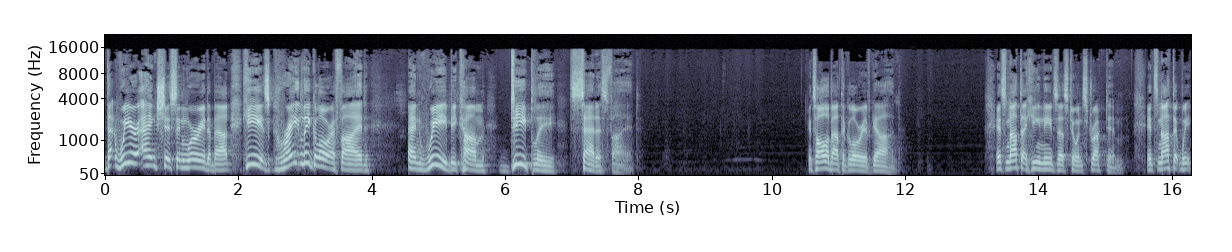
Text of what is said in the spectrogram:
that we're anxious and worried about, He is greatly glorified and we become deeply satisfied. It's all about the glory of God. It's not that he needs us to instruct him. It's not that we,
